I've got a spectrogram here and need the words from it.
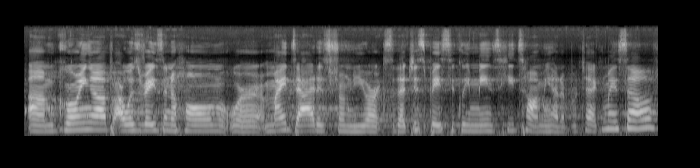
Um, growing up, I was raised in a home where my dad is from New York, so that just basically means he taught me how to protect myself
